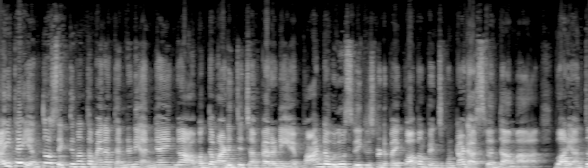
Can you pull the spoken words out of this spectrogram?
అయితే ఎంతో శక్తివంతమైన తండ్రిని అన్యాయంగా అబద్ధమాడించి చంపారని పాండవులు శ్రీకృష్ణుడిపై కోపం పెంచుకుంటాడు అశ్వత్థామ. వారి అంతు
